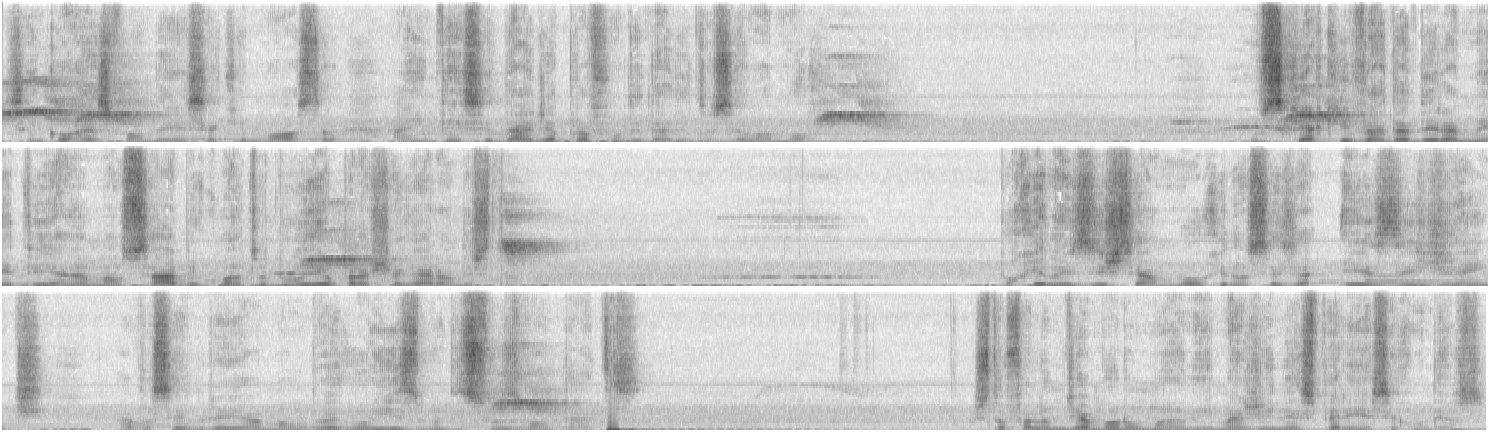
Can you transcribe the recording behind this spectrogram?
sem correspondência que mostra a intensidade e a profundidade do seu amor. Os que aqui verdadeiramente amam sabem quanto doeu para chegar onde estão. Porque não existe amor que não seja exigente a você abrir a mão do egoísmo de suas vontades. Estou falando de amor humano, imagine a experiência com Deus.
